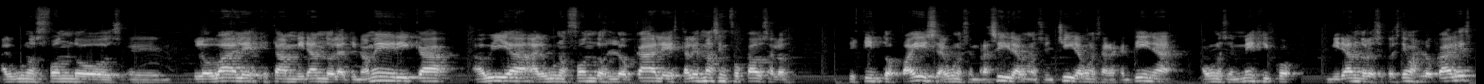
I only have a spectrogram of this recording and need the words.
algunos fondos eh, globales que estaban mirando Latinoamérica, había algunos fondos locales, tal vez más enfocados a los distintos países, algunos en Brasil, algunos en Chile, algunos en Argentina, algunos en México, mirando los ecosistemas locales,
